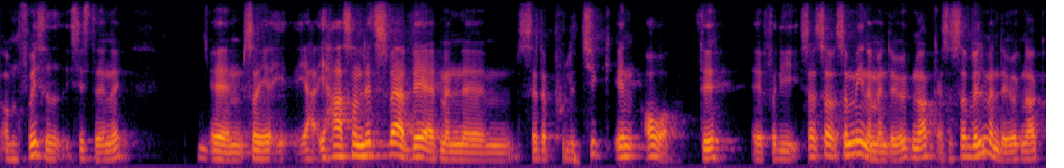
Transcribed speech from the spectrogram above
om frihed i sidste ende. Ikke? Mm. Øhm, så jeg, jeg, jeg har sådan lidt svært ved, at man øhm, sætter politik ind over det. Øh, fordi så, så, så mener man det jo ikke nok, altså så vil man det jo ikke nok,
